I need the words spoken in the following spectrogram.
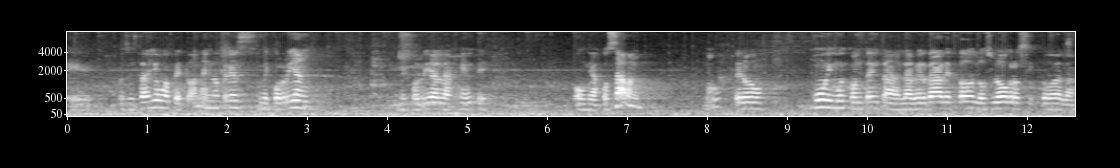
eh, pues estaba yo guapetona y no creas, me corrían, me corría la gente o me acosaban, ¿no? Pero muy, muy contenta, la verdad, de todos los logros y toda la...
